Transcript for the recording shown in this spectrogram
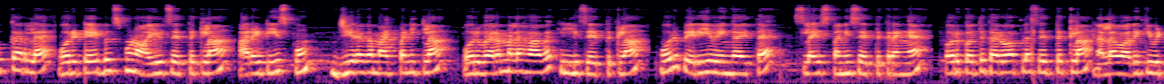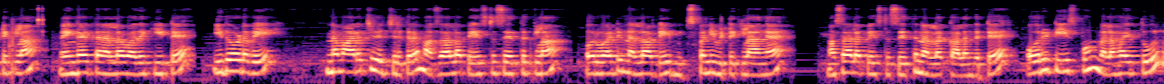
குக்கர்ல ஒரு டேபிள் ஸ்பூன் ஆயில் சேர்த்துக்கலாம். அரை டீஸ்பூன் ஜீரகம் ஆட் பண்ணிக்கலாம். ஒரு வரமிளகாவை கிள்ளி சேர்த்துக்கலாம். ஒரு பெரிய வெங்காயத்தை ஸ்லைஸ் பண்ணி சேர்த்துக்கிறேங்க. ஒரு கொத்து கருவேப்பிலை சேர்த்துக்கலாம். நல்லா வதக்கி விட்டுக்கலாம். வெங்காயத்தை நல்லா வதக்கிட்டு இதோடவே நம்ம அரைச்சி வச்சிருக்கிற மசாலா பேஸ்ட் சேர்த்துக்கலாம். ஒரு வாட்டி நல்லா அப்படியே மிக்ஸ் பண்ணி விட்டுக்கலாங்க. மசாலா பேஸ்ட்டை சேர்த்து நல்லா கலந்துட்டு ஒரு டீஸ்பூன் மிளகாய் தூள்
